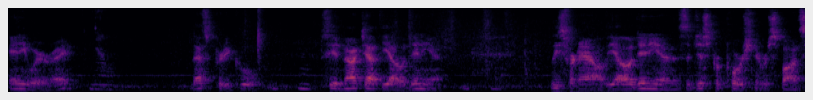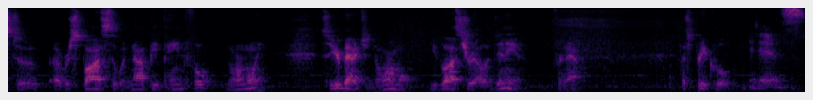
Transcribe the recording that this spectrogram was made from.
Anywhere, right? No. That's pretty cool. Mm-hmm. See, it knocked out the allodynia. At least for now. The allodynia is a disproportionate response to a response that would not be painful normally. So you're back to normal. You've lost your allodynia for now. That's pretty cool. It is.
